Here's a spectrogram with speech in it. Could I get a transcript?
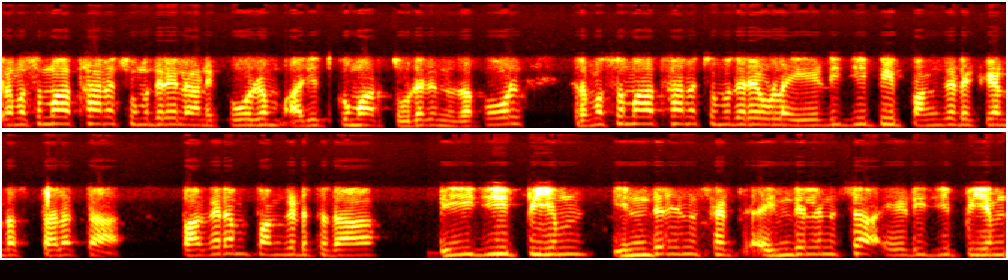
ക്രമസമാധാന ചുമതലയിലാണ് ഇപ്പോഴും അജിത് കുമാർ തുടരുന്നത്. അപ്പോൾ ക്രമസമാധാന ചുമതലയുള്ള എ ഡി ജി പി പങ്കെടുക്കേണ്ട സ്ഥലത്ത് പകരം പങ്കെടുത്തത് ഡി ജി പിയും intelligence intelligence A D G പിയും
